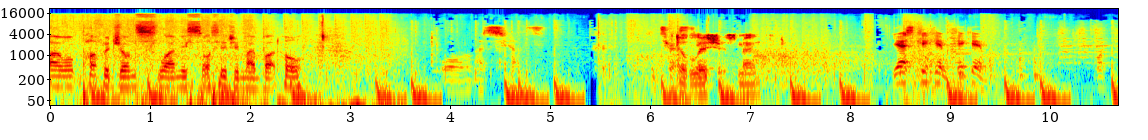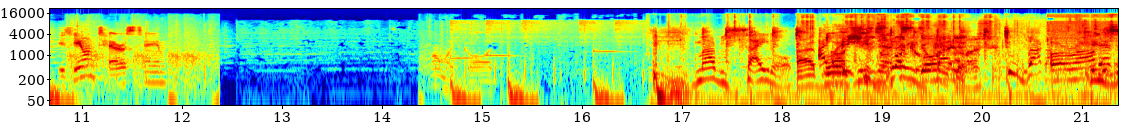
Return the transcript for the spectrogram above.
I want Papa John's slimy sausage in my butthole. Whoa, that sounds. Delicious, man. Yes, kick him, kick him. What, is he on terrace team? Oh my god. my recital. Alright, I boys, think he's he's next. very Going recital. To rock around He's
